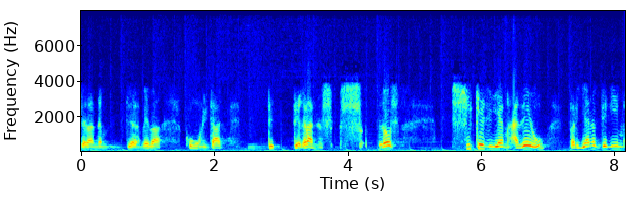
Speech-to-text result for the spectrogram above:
de la, de la meva comunitat de, de grans, doncs sí que diem adeu, però ja no tenim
